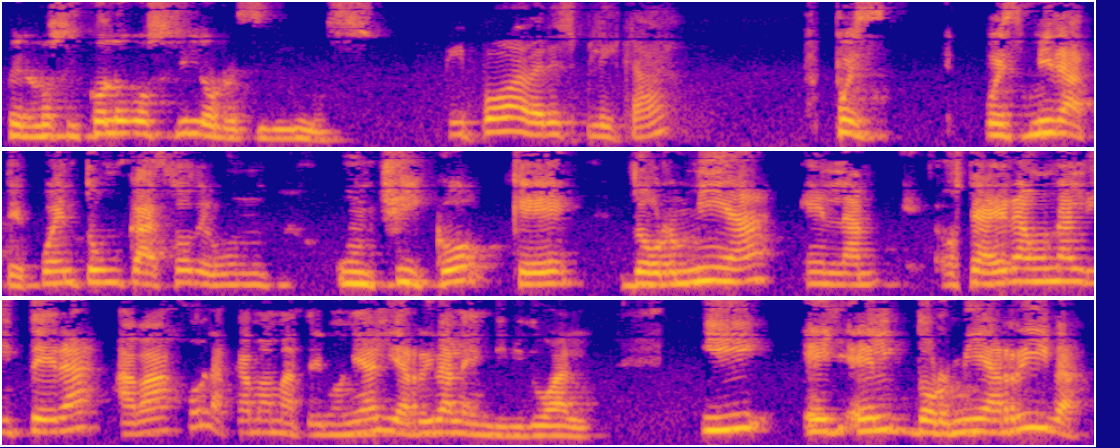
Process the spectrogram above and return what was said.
pero los psicólogos sí lo recibimos. Tipo, a ver, explica. Pues, pues mira, te cuento un caso de un, un chico que dormía en la, o sea, era una litera abajo, la cama matrimonial y arriba la individual. Y él, dormía arriba.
